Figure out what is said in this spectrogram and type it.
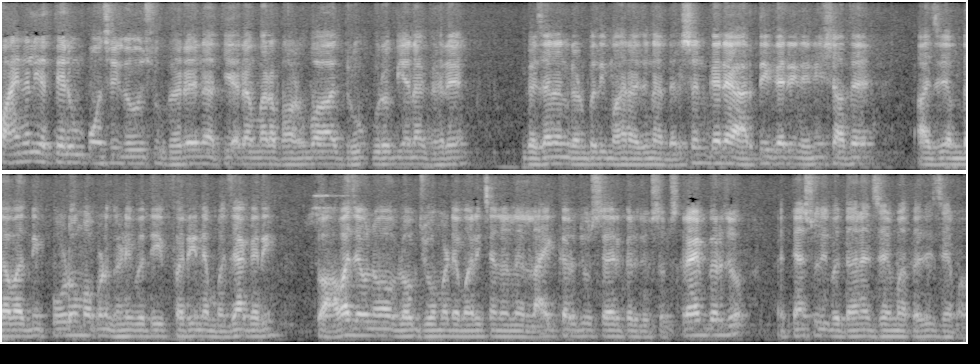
માતાજી અત્યારે હું પહોંચી ગયો છું ઘરે અને અત્યારે અમારા ભાણુબા, ધ્રુવ પુરબિયાના ઘરે, ગજાનન ગણપતિ મહારાજના દર્શન કર્યા, આરતી કરીને એની સાથે આજે અમદાવાદની પોળોમાં પણ ઘણી બધી ફરીને મજા કરી. તો આવા જ નવા બ્લોગ જોવા માટે મારી ચેનલને લાઇક કરજો, શેર કરજો, સબસ્ક્રાઇબ કરજો. અને ત્યાં સુધી બધાને જય માતાજી, જય મા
